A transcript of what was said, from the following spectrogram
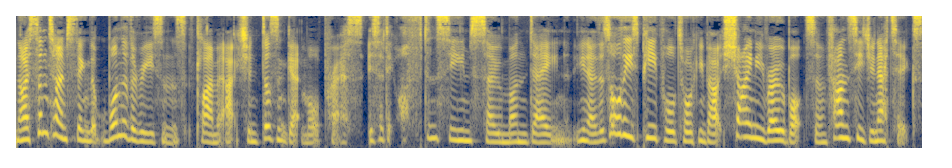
Now, I sometimes think that one of the reasons climate action doesn't get more press is that it often seems so mundane. You know, there's all these people talking about shiny robots and fancy genetics,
